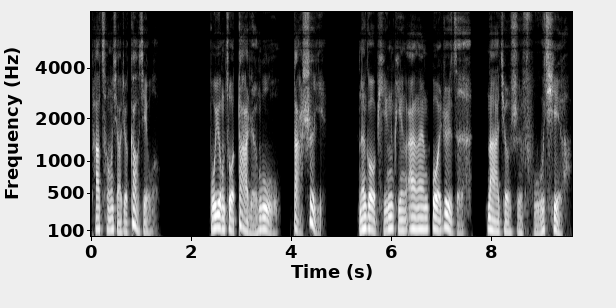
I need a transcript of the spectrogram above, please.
她从小就告诫我，不用做大人物、大事业。能够平平安安过日子，那就是福气了。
